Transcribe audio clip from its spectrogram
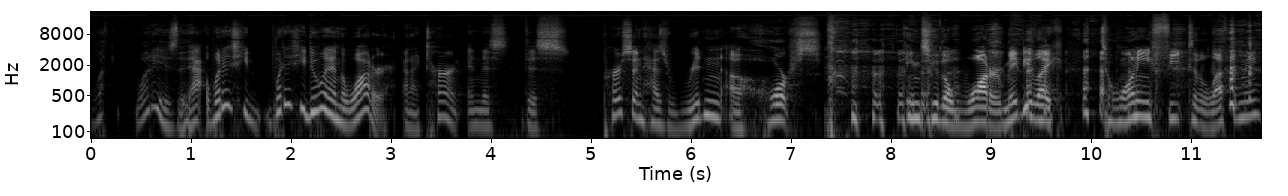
"What? What is that? What is he? What is he doing in the water?" And I turn, and this this person has ridden a horse into the water, maybe like twenty feet to the left of me.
